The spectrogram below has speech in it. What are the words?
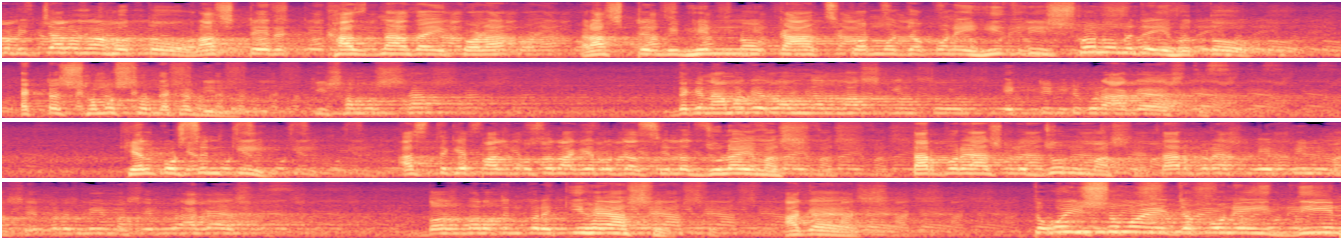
পরিচালনা হতো, রাষ্ট্রের খাজনা আদায় করা, রাষ্ট্রের বিভিন্ন কাজকর্ম যখন এই হিজরি সন অনুযায়ী হতো একটা সমস্যা দেখা দিল। কি সমস্যা? দেখেন, আমাদের রমজান মাস কিন্তু একটু একটু করে আগে আসতেছে। খেয়াল করছেন কি? আজ থেকে পাঁচ বছর আগে রোজা ছিল জুলাই মাস, তারপরে আসলো জুন মাসে, তারপরে আসলো এপ্রিল মাসে, এরপরে মে মাসে এরপরে আগে আসে দশ বারো দিন করে কি হয়ে আসে? আগে আসে। তো ওই সময় যখন এই দিন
